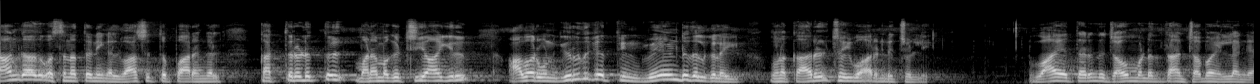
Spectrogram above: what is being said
நான்காவது வசனத்தை நீங்கள் வாசித்து பாருங்கள். கத்தரெடுத்தில் மனமகிழ்ச்சியாயிரு அவர் உன் இருதயத்தின் வேண்டுதல்களை உனக்கு அருள் செய்வார் என்று சொல்லி. வாயை திறந்து ஜபம் பண்ணுறது தான் ஜபம் இல்லைங்க.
